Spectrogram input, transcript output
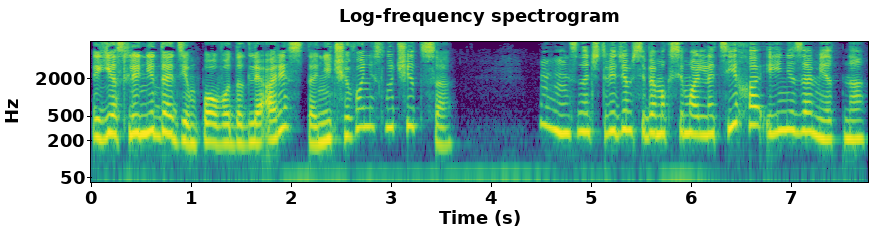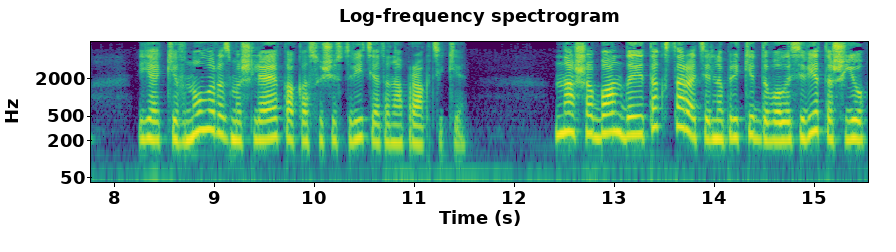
Если не дадим повода для ареста, ничего не случится. Значит, ведем себя максимально тихо и незаметно, я кивнула, размышляя, как осуществить это на практике. Наша банда и так старательно прикидывалась ветошью,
